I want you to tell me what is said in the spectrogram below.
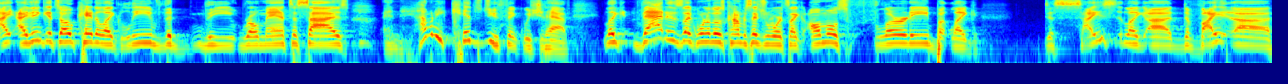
I, I think it's okay to like leave the the romanticize and how many kids do you think we should have? Like that is like one of those conversations where it's like almost flirty, but like decisive, like uh, divide, uh,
